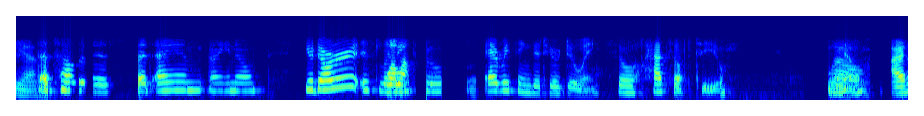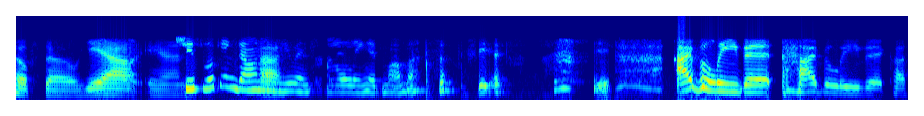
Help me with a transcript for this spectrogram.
yeah, that's how it is. But I am, uh, you know, your daughter is living well, through everything that you're doing. So hats off to you. Well? I hope so. Yeah, and she's looking down uh, on you and smiling at Mama. So she is. I believe it. I believe it because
